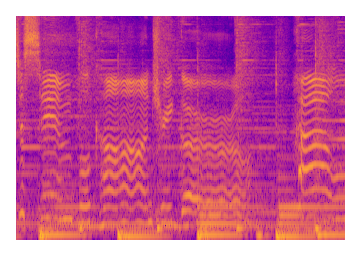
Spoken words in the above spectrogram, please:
just a simple country girl. I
